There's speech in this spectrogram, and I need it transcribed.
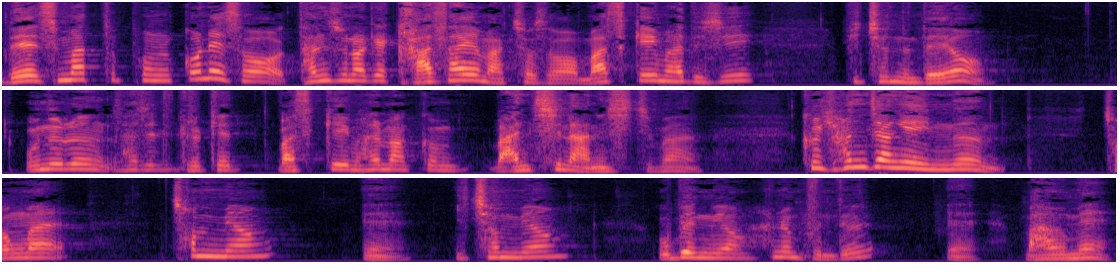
내 스마트폰을 꺼내서 단순하게 가사에 맞춰서 마스게임 하듯이 비췄는데요. 오늘은 사실 그렇게 마스게임 할 만큼 많지는 않으시지만 그 현장에 있는 정말 천명 예, 2,000명, 500명 하는 분들, 예, 마음에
